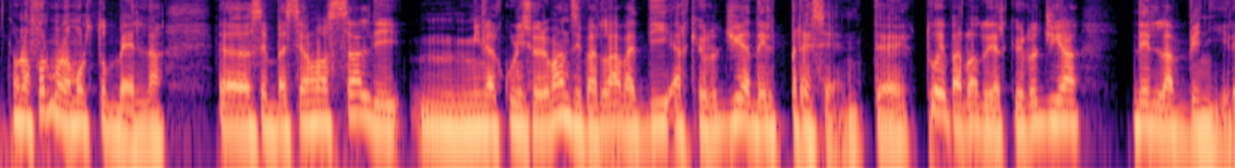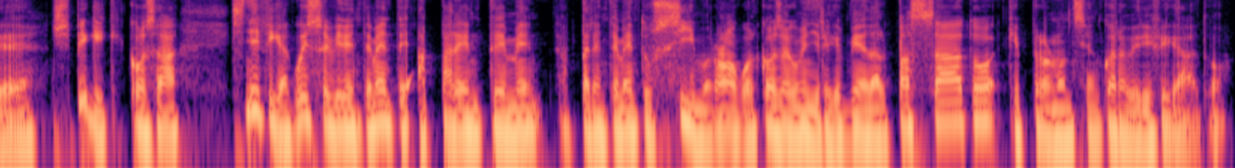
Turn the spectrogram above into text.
È una formula molto bella. Eh, Sebastiano Vassalli mm, in alcuni suoi romanzi parlava di archeologia del presente. Tu hai parlato di archeologia dell'avvenire. Ci spieghi che cosa significa questo evidentemente apparentemente, apparentemente ossimoro, no? qualcosa come dire che viene dal passato che però non si è ancora verificato?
